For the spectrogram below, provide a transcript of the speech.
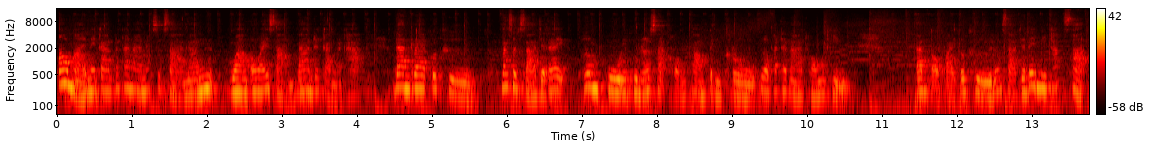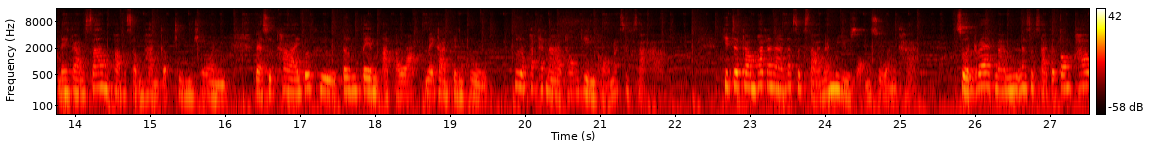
เป้าหมายในการพัฒนานักศึกษานั้นวางเอาไว้ 3 ด้านด้วยกันนะคะ ด้านแรกก็คือ นักศึกษาจะได้เพิ่มพูนคุณลักษณะของความเป็นครูเพื่อพัฒนาท้องถิ่นด้านต่อไปก็คือนักศึกษาจะได้มีทักษะในการสร้างความสัมพันธ์กับชุมชน และสุดท้ายก็คือเติมเต็มอัตลักษณ์ในการเป็นครู เพื่อพัฒนาท้องถิ่นของนักศึกษา กิจกรรมพัฒนานักศึกษานั้นมีอยู่2ส่วนค่ะ ส่วนแรกนั้นนักศึกษาจะต้องเข้า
